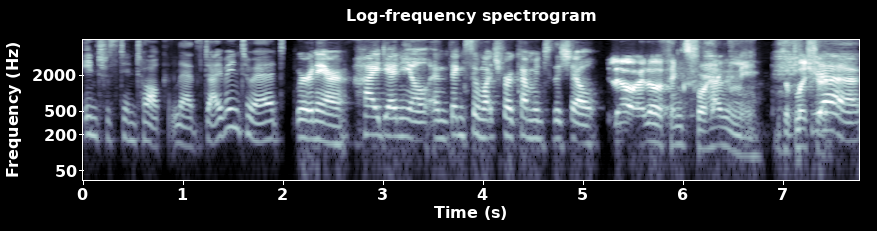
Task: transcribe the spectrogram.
interesting talk. Let's dive into it. We're in air. Hi, Daniel, and thanks so much for coming to the show. Hello, hello. Thanks for having me. It's a pleasure. Yeah,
